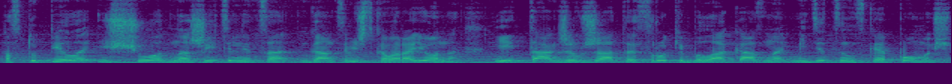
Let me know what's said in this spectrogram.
поступила еще одна жительница Ганцевичского района. Ей также в сжатые сроки была оказана медицинская помощь.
